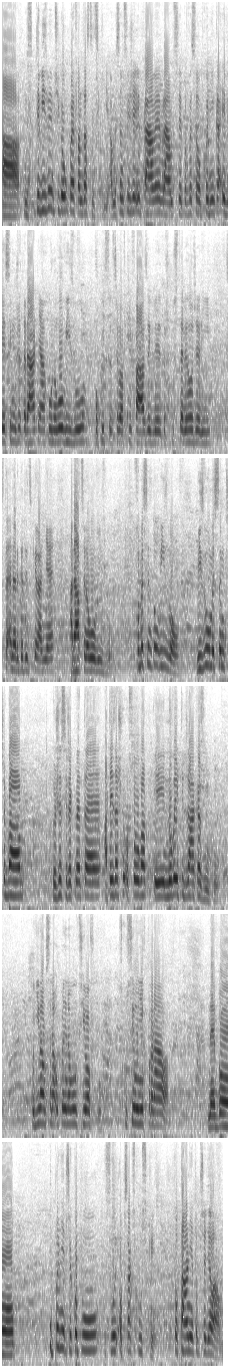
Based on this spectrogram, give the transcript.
A ty výzvy mi přijdou úplně fantastický. A myslím si, že i právě v rámci profese obchodníka i vy si můžete dát nějakou novou výzvu, pokud jste třeba v té fázi, kdy trošku jste vyhořelí, jste energeticky na dně a dát si novou výzvu. Co myslím tou výzvou? Výzvou myslím třeba to, že si řeknete, a teď začnu oslovovat i nový typ zákazníků. Podívám se na úplně novou cílovku, zkusím u nich prodávat. Nebo úplně překopu svůj obsah schůzky. Totálně to předělám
